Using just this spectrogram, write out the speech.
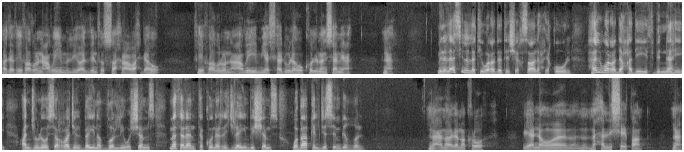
هذا فيه فضل عظيم اللي يؤذن في الصحراء وحده فيه فضل عظيم يشهد له كل من سمعه. نعم. من الأسئلة التي وردت الشيخ صالح يقول هل ورد حديث بالنهي عن جلوس الرجل بين الظل والشمس؟ مثلا تكون الرجلين بالشمس وباقي الجسم بالظل. نعم هذا مكروه لأنه محل الشيطان. نعم.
